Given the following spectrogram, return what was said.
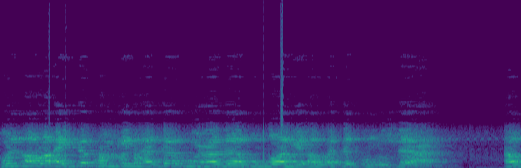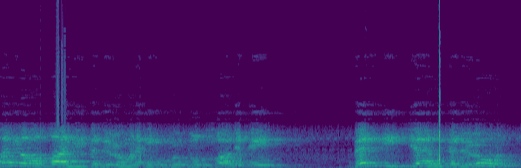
قل أرأيتكم إن أتاكم عذاب الله أو أتتكم الساعة؟ أغير الله تدعون إن كنتم صادقين؟ بل إياه تدعون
